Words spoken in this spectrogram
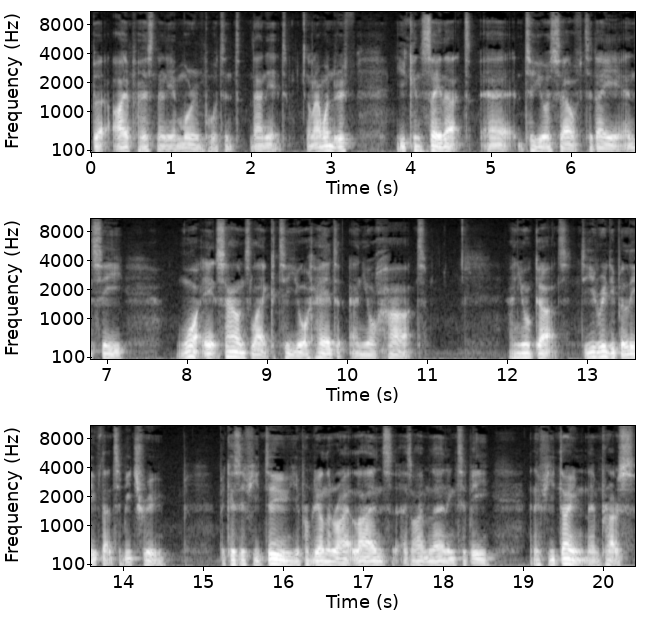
but I personally am more important than it. And I wonder if you can say that uh, to yourself today and see what it sounds like to your head and your heart and your gut. Do you really believe that to be true? Because if you do, you're probably on the right lines, as I'm learning to be. And if you don't, then perhaps,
